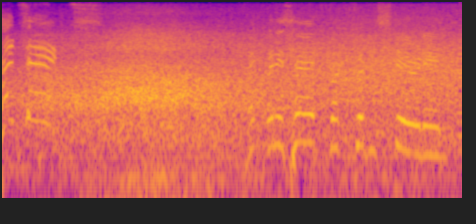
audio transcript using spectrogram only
Heads it! Make in his head, but couldn't steer it in.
